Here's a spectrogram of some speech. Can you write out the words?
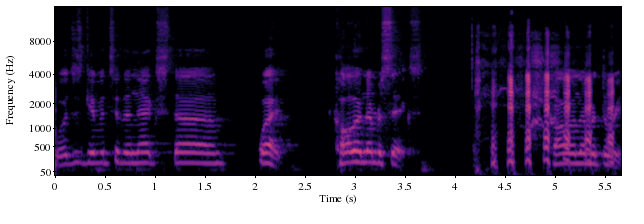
We'll just give it to the next. uh What? Caller number six. Caller number three.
